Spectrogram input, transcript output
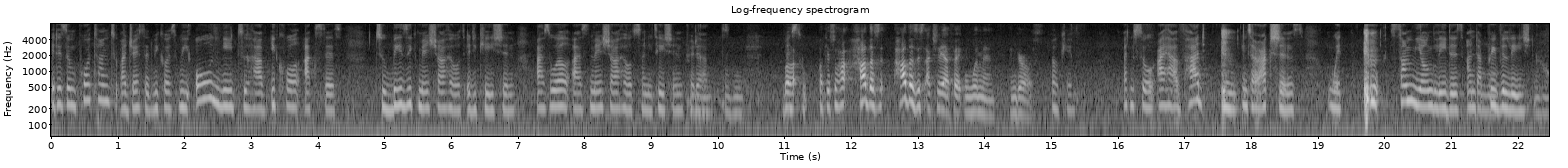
It is important to address it because we all need to have equal access to basic menstrual health education as well as menstrual health sanitation products. Mm -hmm. But okay, so how, how does how does this actually affect women and girls? Okay, and so I have had interactions with some young ladies underprivileged mm -hmm.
